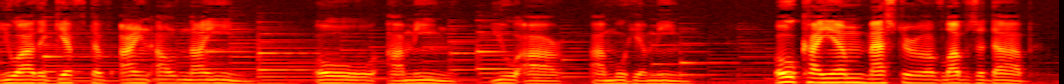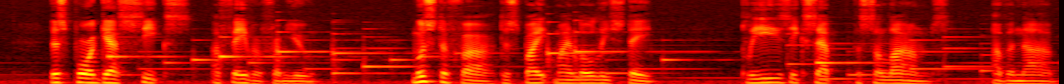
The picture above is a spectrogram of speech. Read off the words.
You are the gift of Ain al Naim. O Amin, you are Amuhyamin. O Qayyum, master of love's adab, this poor guest seeks a favor from you. Mustafa, despite my lowly state, please accept the salams of Anab.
